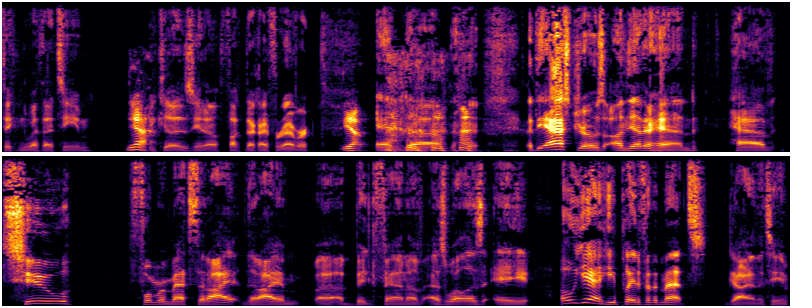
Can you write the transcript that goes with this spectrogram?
thinking about that team. Yeah, because you know, fuck that guy forever. Yeah, and uh, but the Astros, on the other hand, have two former Mets that I that I am uh, a big fan of, as well as a oh yeah, he played for the Mets guy on the team.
